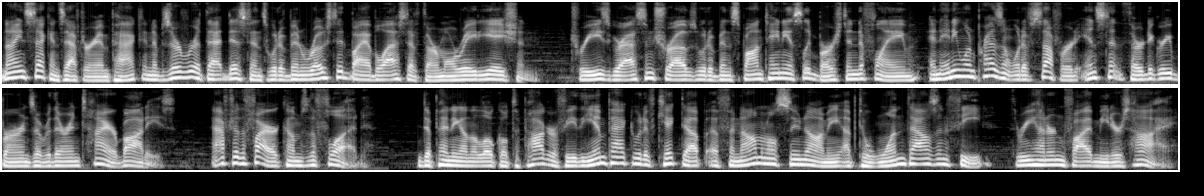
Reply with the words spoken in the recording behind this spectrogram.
Nine seconds after impact, an observer at that distance would have been roasted by a blast of thermal radiation. Trees, grass, and shrubs would have been spontaneously burst into flame, and anyone present would have suffered instant third degree burns over their entire bodies. After the fire comes the flood. Depending on the local topography, the impact would have kicked up a phenomenal tsunami up to 1,000 feet 305 meters high.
